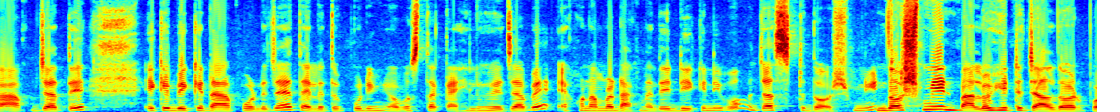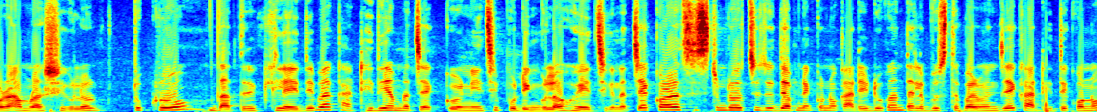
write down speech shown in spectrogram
কাপ যাতে একে বেঁকে না পড়ে যায় তাহলে তো পুডিং অবস্থা কাহিল হয়ে যাবে। এখন আমরা ঢাকনা দিয়ে ঢেকে নিব জাস্ট দশ মিনিট। দশ মিনিট ভালো হিটে জাল দেওয়ার পর আমরা সেগুলো টুকরো দাঁতের খিলাই দিয়ে বা কাঠি দিয়ে আমরা চেক করে নিয়েছি পুডিংগুলো হয়েছে কিনা। চেক করার সিস্টেমটা হচ্ছে যদি আপনি কোনো কাঠি ঢুকান, তাহলে বুঝতে পারবেন যে কাঠিতে কোনো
